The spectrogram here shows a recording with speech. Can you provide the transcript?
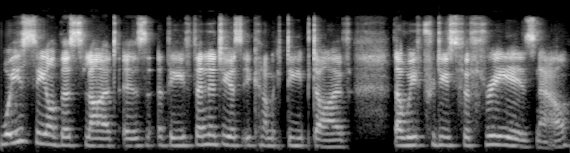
What you see on this slide is the Finland US economic deep dive that we've produced for three years now,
